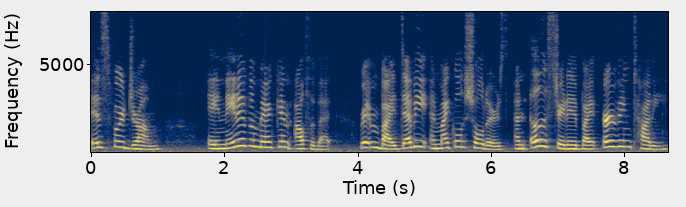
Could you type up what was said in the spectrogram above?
is for drum, a Native American alphabet, written by Debbie and Michael Shoulders and illustrated by Irving Toddy.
